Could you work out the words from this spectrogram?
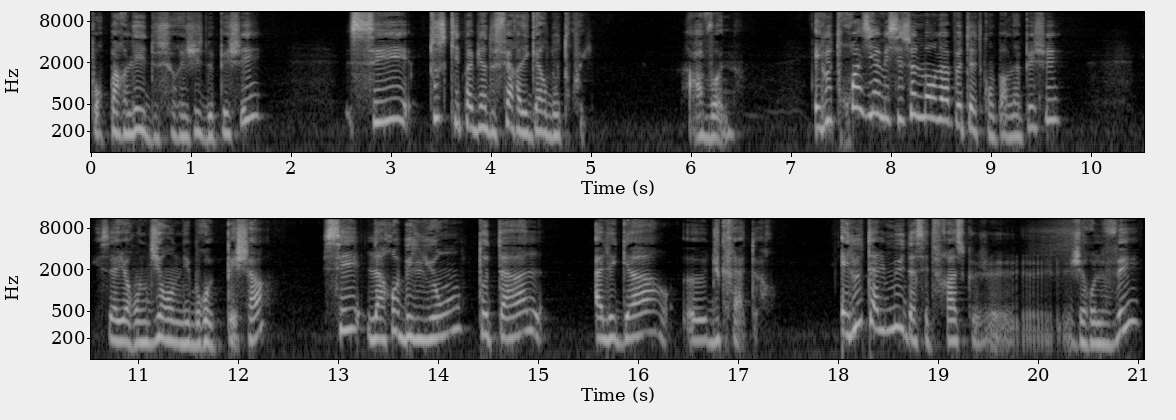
pour parler de ce registre de péché, c'est tout ce qui n'est pas bien de faire à l'égard d'autrui. Ravon. Et le troisième, et c'est seulement là peut-être qu'on parle d'un péché, d'ailleurs on dit en hébreu pécha, c'est la rébellion totale à l'égard euh, du Créateur. Et le Talmud a cette phrase que j'ai relevée,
